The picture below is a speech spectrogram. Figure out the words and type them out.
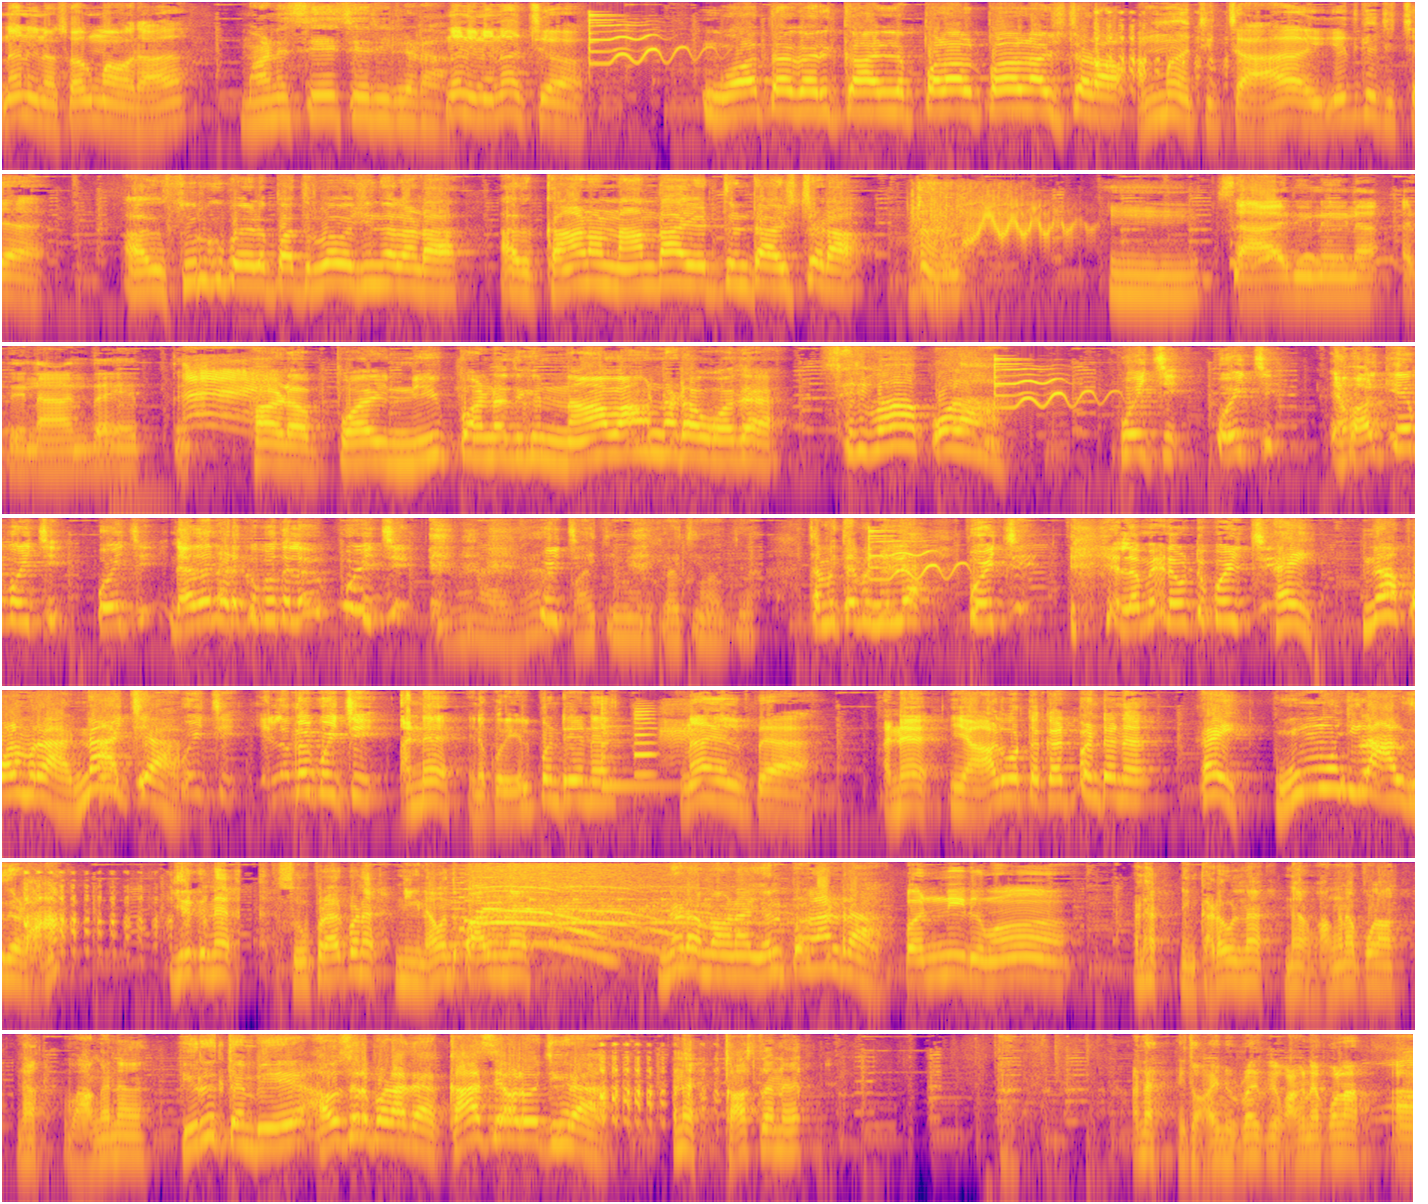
என்ன நீ நான் சோகமா வரா? மனசே சரியில்லடா. என்ன நீ என்ன ஆச்சா? ஓத்தகரி காலில் பலால் பலால் அடிச்சிட்டடா. அம்மா சிச்சா? எதுக்கு சிச்சா? அது சுருக்கு பையில பத்து ரூபா வச்சிருந்தாலாம்டா. அது காணோம் நான் தான் எடுத்துன்ட்டு அடிச்சிட்டடா. சாரி நைனா அது நான் தான் எடுத்தேன். அட போய் நீ பண்ணதுக்கு நான் வாங்கினடா ஓத சரி வா போலாம். போயிடுச்சு போயிடுச்சு என் வாழ்க்கையே போயிடுச்சு போயிடுச்சு. தான் நடக்க போதில்ல போயிடுச்சு. போயிடுச்சு. மாரி வருது. தம்பி தம்பி நில்ல. போயிடுச்சு. எல்லாமே என்னை விட்டு போயிடுச்சு. ஏய் என்ன புலம்புறா? என்ன ஆச்சா? போயிடுச்சு. எல்லாமே போயிடுச்சு. அண்ணே எனக்கு ஒரு ஹெல்ப் பண்றியாண்ணே நான் ஹெல்ப் அண்ணே என் ஆள் ஒருத்த கட் பண்ணிட்டேண்ணே ஏய் உன் மூஞ்சிலாம் ஆளுக்குதடா. இருக்குண்ணே சூப்பரா இருப்பண்ணே நீங்க நான் வந்து பாருங்கண்ணே என்னடா மகனா ஹெல்ப் பண்ணலான்றா பண்ணிடுவோம். அண்ணா நீங்க கடவுள்ண்ணா நான் வாங்கண்ணா போலாம். நான் வாங்கண்ணா. இரு தம்பி அவசரப்படாத. காசு எவ்வளவு வச்சுக்கிறா? அண்ணா காசு தானே அண்ணா இது ஐநூறு ரூபாய்க்கு வாங்கினா போலாம். ஆ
